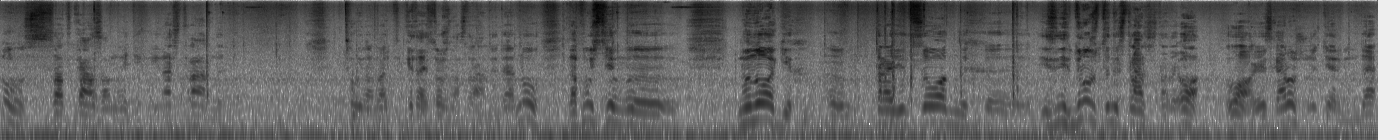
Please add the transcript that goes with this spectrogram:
ну, с отказом этих иностранных, китайцы тоже иностранные, да, ну, допустим, э, многих э, традиционных, э, из недружественных стран, о, о, есть хороший же термин, да,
